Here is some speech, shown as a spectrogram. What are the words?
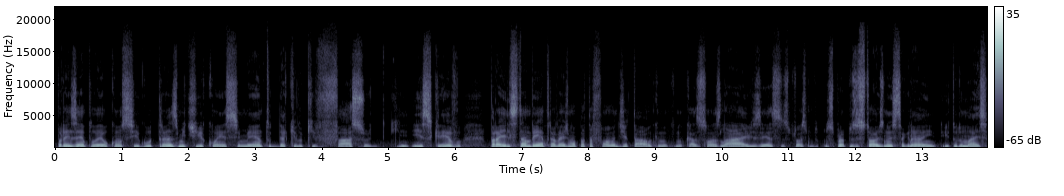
por exemplo, eu consigo transmitir conhecimento daquilo que faço e escrevo para eles também através de uma plataforma digital, que no, no caso são as lives, esses próximos, os próprios stories no Instagram e, e, tudo mais.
